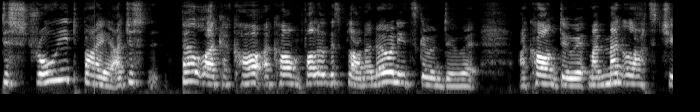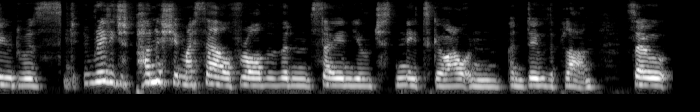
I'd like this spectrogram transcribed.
destroyed by it. I just felt like I can't I can't follow this plan. I know I need to go and do it. I can't do it. My mental attitude was really just punishing myself rather than saying you just need to go out and, and do the plan. So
